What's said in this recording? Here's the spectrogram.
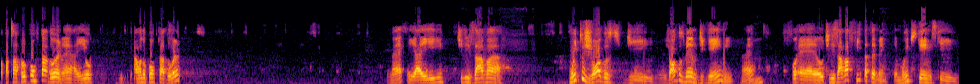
Pra passar pro computador, né, aí eu ficava no computador, né, e aí utilizava muitos jogos de, jogos mesmo, de game, né, Fo- é, eu utilizava a fita também. Tem muitos games que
